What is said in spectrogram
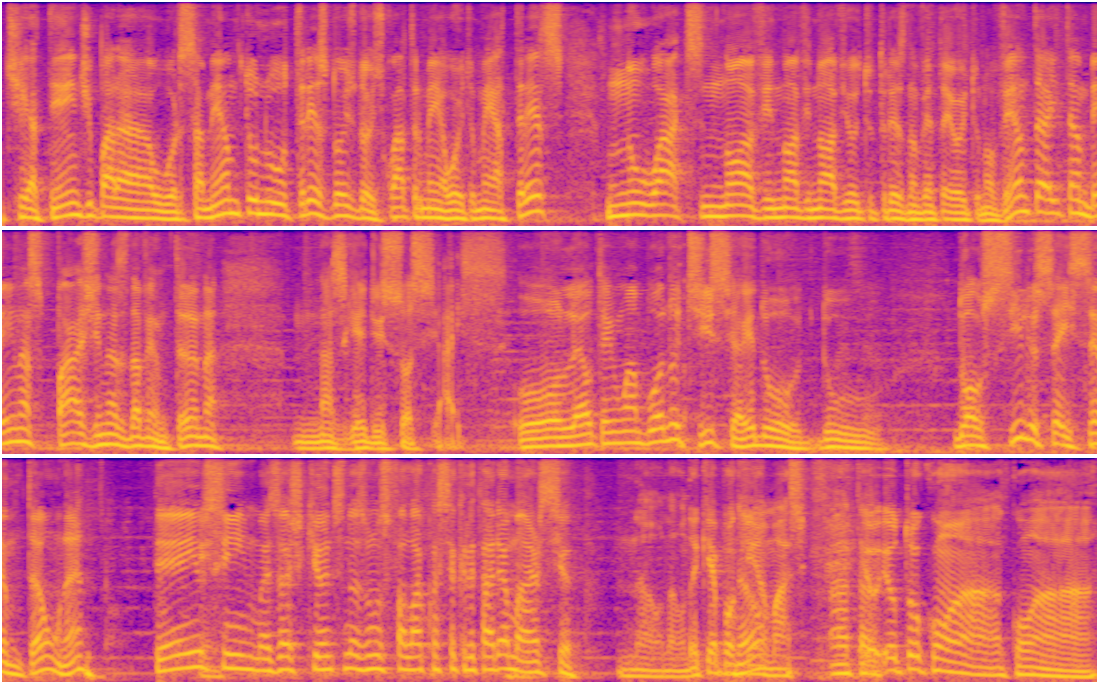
te atende para o orçamento no 32246863, no WhatsApp 999839890 e também nas páginas da Ventana nas redes sociais. O Léo tem uma boa notícia aí do do, do auxílio seiscentão, né? Tenho sim, mas acho que antes nós vamos falar com a secretária Márcia. Não, não, daqui a pouquinho Não? a Márcia. Ah, tá. eu, eu tô com a com a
